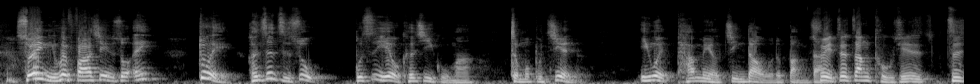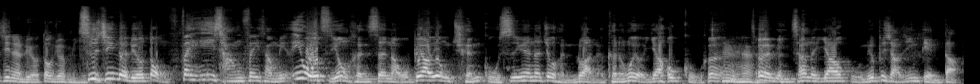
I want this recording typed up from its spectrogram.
所以你会发现说，哎、欸，对，恒生指数不是也有科技股吗？怎么不见了？因为它没有进到我的榜单，所以这张图其实资金的流动就明显。资金的流动非常非常明，因为我只用恒生啊，我不要用全股市，因为那就很乱了，可能会有妖股，特别敏仓的妖股，你就不小心点到。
